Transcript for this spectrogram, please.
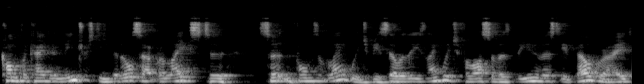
complicated and interesting, but also it relates to certain forms of language because there were these language philosophers at the University of Belgrade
